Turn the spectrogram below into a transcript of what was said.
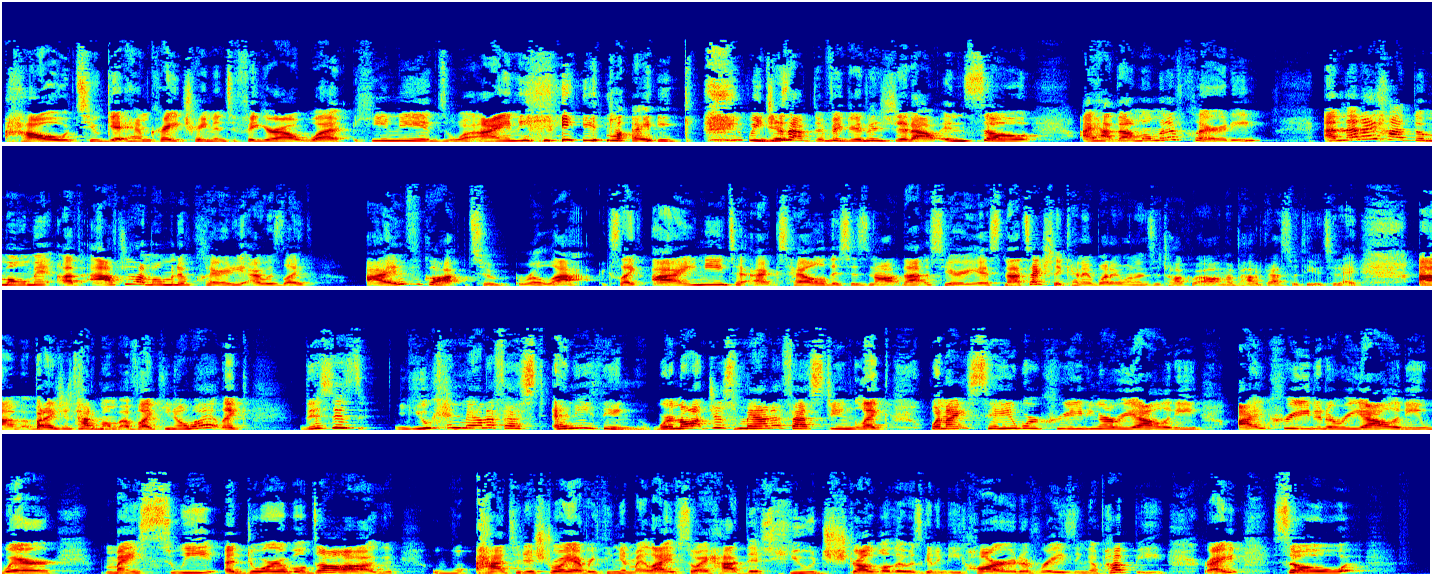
how to get him crate trained and to figure out what he needs, what I need. like, we just have to figure this shit out. And so I had that moment of clarity. And then I had the moment of, after that moment of clarity, I was like, I've got to relax. Like, I need to exhale. This is not that serious. And that's actually kind of what I wanted to talk about on the podcast with you today. Um, but I just had a moment of like, you know what? Like, this is you can manifest anything. We're not just manifesting like when I say we're creating our reality, I created a reality where my sweet adorable dog w- had to destroy everything in my life so I had this huge struggle that was going to be hard of raising a puppy, right? So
